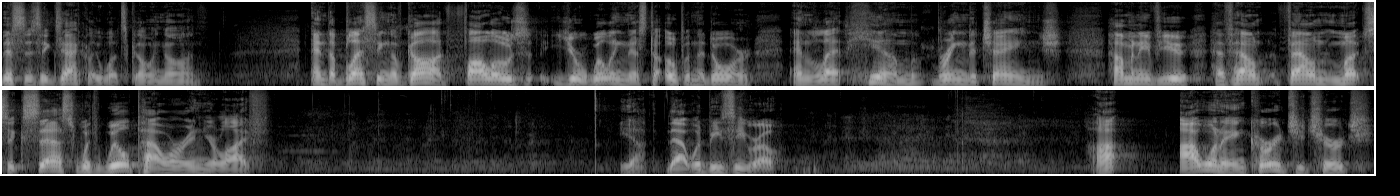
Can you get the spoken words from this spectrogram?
This is exactly what's going on. And the blessing of God follows your willingness to open the door and let Him bring the change. How many of you have found, found much success with willpower in your life? Yeah, that would be zero. I, I want to encourage you, church.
